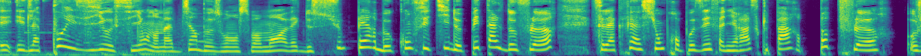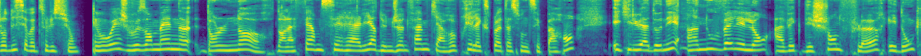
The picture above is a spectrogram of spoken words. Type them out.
et, de la poésie aussi. On en a bien besoin en ce moment avec de superbes confettis de pétales de fleurs. C'est la création proposée, Fanny Rascle, par Pop Fleurs. Aujourd'hui, c'est votre solution. Oui, je vous emmène dans le nord, dans la ferme céréalière d'une jeune femme qui a repris l'exploitation de ses parents et qui lui a donné un nouvel élan avec des champs de fleurs et donc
